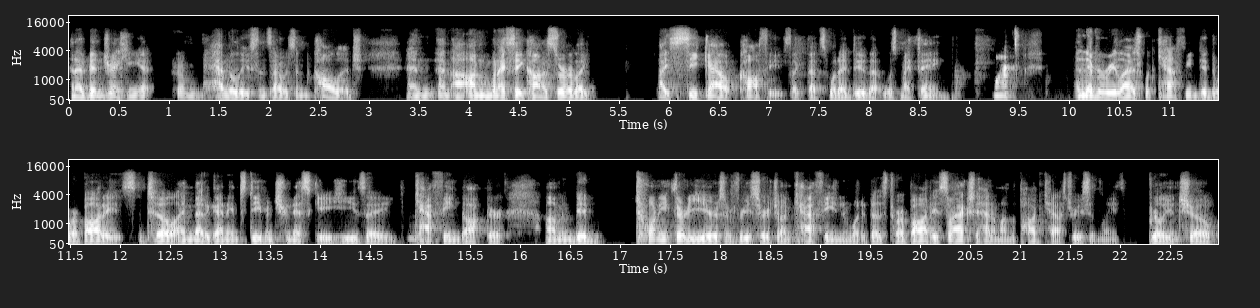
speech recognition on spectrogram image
And I've been drinking it um, heavily since I was in college. And, and I, am when I say connoisseur, like I seek out coffees. Like that's what I do. That was my thing. Yeah. I never realized what caffeine did to our bodies until I met a guy named Stephen Cherniske. He's a caffeine doctor um, and did 20, 30 years of research on caffeine and what it does to our bodies. So I actually had him on the podcast recently. Brilliant show.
